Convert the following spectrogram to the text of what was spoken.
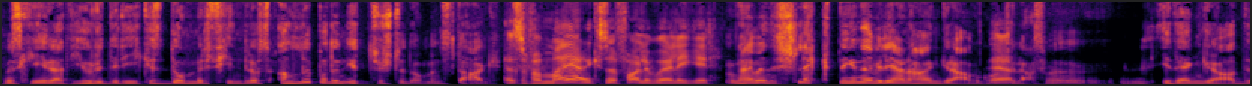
som skriver at jorderikes dommer finner oss alle på den ytterste dommens dag. Ja, Så for meg er det ikke så farlig hvor jeg ligger. Nei, men slektningene vil gjerne ha en grav å gå Ja. til, altså, i den grad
